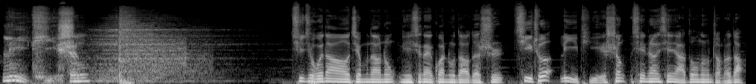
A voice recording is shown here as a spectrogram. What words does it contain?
立体声，继续回到节目当中，您现在关注到的是汽车立体声，线上线下都能找得到。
